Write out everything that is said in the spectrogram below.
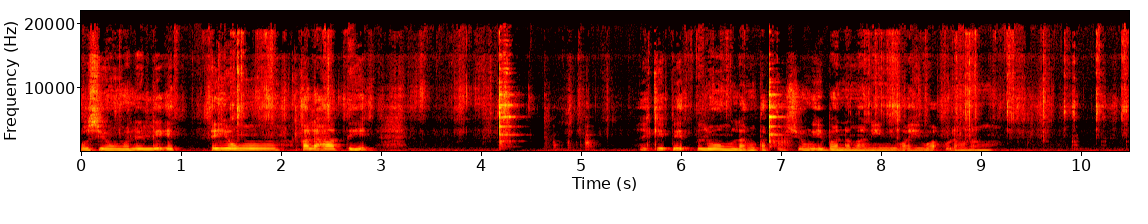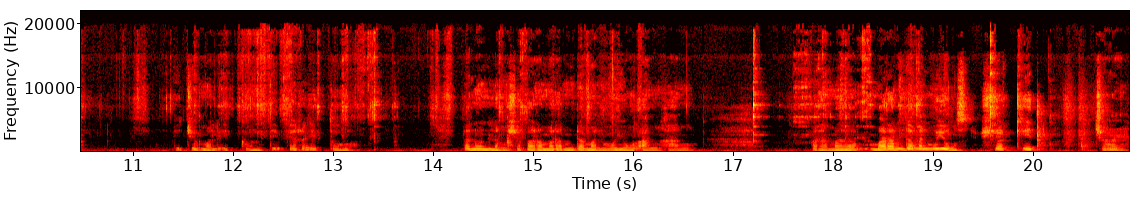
Tapos yung maliliit, eh yung kalahati, I keep it long lang. Tapos yung iba naman, hiniwa-hiwa ko lang ng medyo maliit konti. Pero ito, tanon lang siya para maramdaman mo yung anghang. Para ma- maramdaman mo yung shakit char.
